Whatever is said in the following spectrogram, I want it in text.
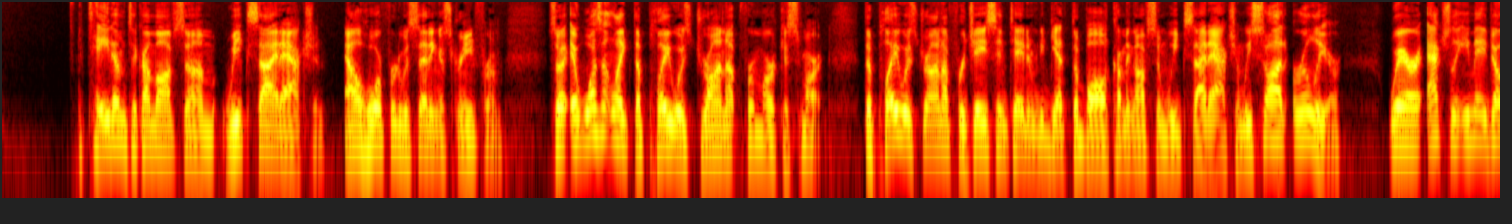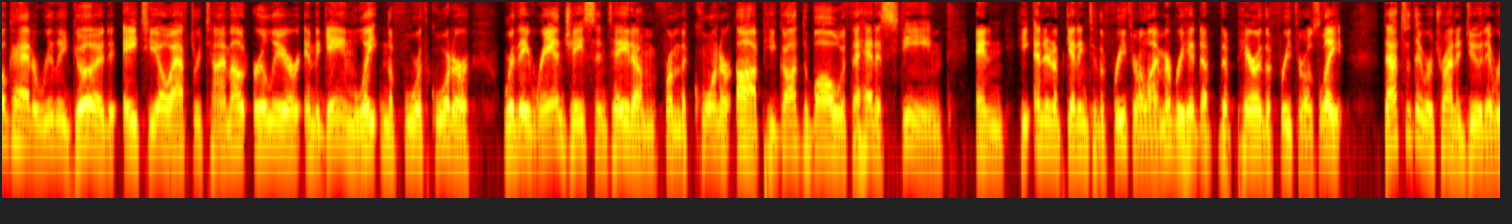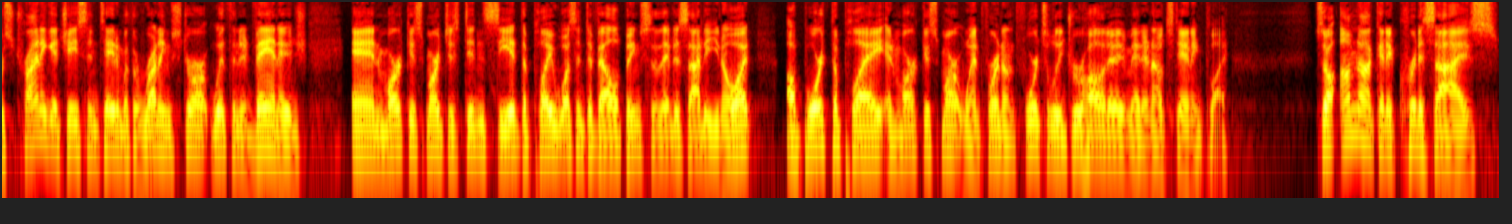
Tatum to come off some weak side action. Al Horford was setting a screen for him. So it wasn't like the play was drawn up for Marcus Smart. The play was drawn up for Jayson Tatum to get the ball coming off some weak side action. We saw it earlier where actually Ime Udoka had a really good ATO after timeout earlier in the game, late in the fourth quarter, where they ran Jayson Tatum from the corner up. He got the ball with a head of steam, and he ended up getting to the free throw line. Remember, he hit up the pair of the free throws late. That's what they were trying to do. They were trying to get Jayson Tatum with a running start with an advantage, and Marcus Smart just didn't see it. The play wasn't developing, so they decided, you know what? Abort the play, and Marcus Smart went for it. Unfortunately, Jrue Holiday made an outstanding play. So I'm not going to criticize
